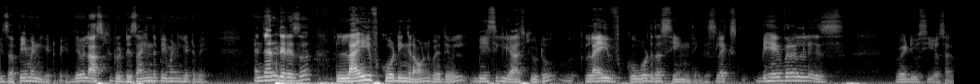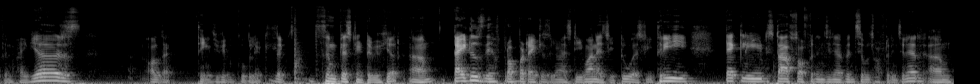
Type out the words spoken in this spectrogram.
is a payment gateway. They will ask you to design the payment gateway. And then there is a live coding round where they will basically ask you to live code the same thing. This like behavioral is where do you see yourself in five years? All that things you can Google it. Like the simplest interview here. Um, titles they have proper titles. You know, SD1, SD2, SD3, tech lead, staff software engineer, principal software engineer. Um,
